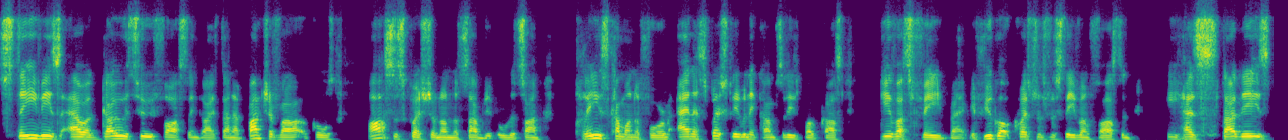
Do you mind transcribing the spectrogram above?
Steve is our go-to fasting guy. He's done a bunch of articles, answers questions on the subject all the time please come on the forum. And especially when it comes to these podcasts, give us feedback. If you've got questions for Stephen fasting, he has studies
